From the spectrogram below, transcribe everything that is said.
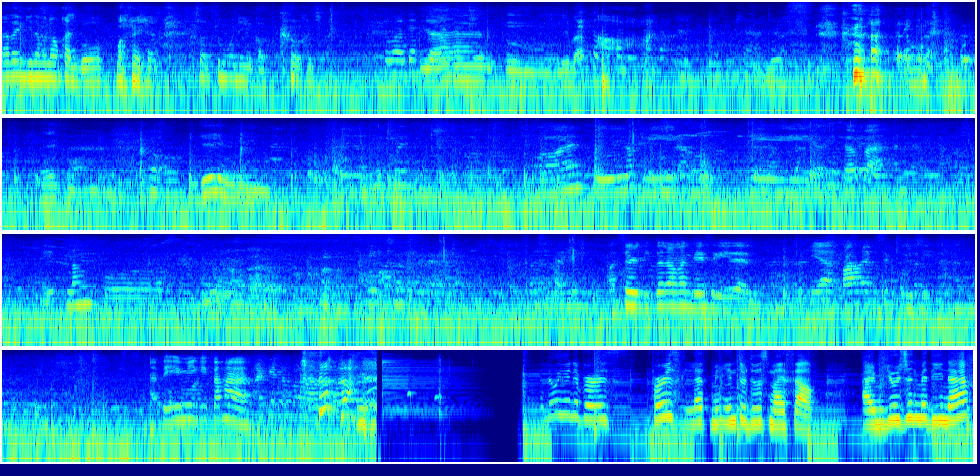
Para hindi naman ako kalbo. Mamaya, shot ko muna yung cup ko. Tawagan ko. Yan. Mm, di ba? Ito, mo siya. Yes. Ba? Ito. Oo. Game. One, two, three. Okay. Isa pa. Wait lang po. Ah, sir, dito naman kayo sa gilid. Yan. Para kayo si Fuji. Amy, kita ka. Hello Universe! First, let me introduce myself. I'm Eugene Medina.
